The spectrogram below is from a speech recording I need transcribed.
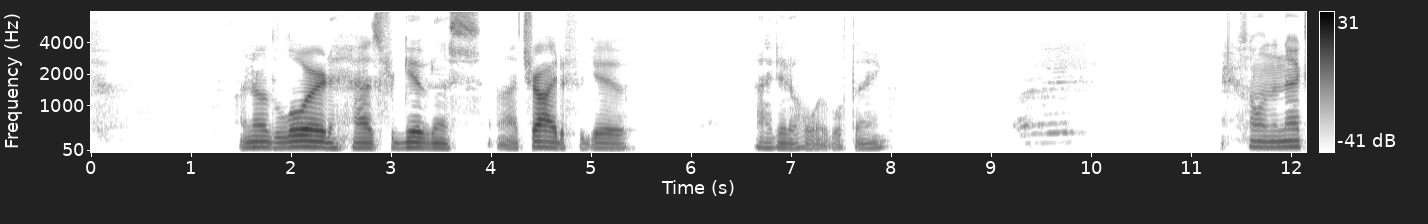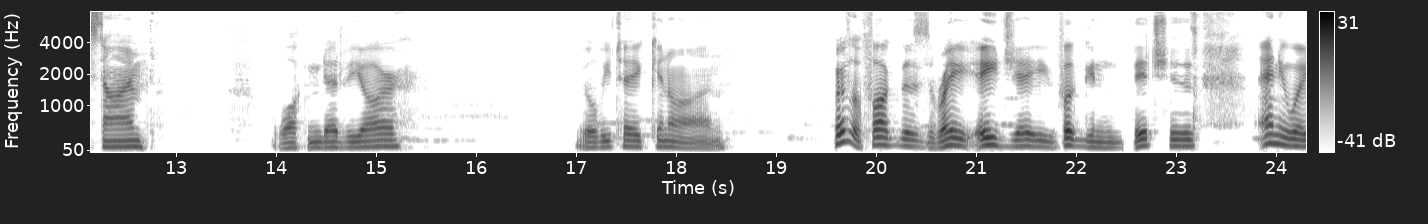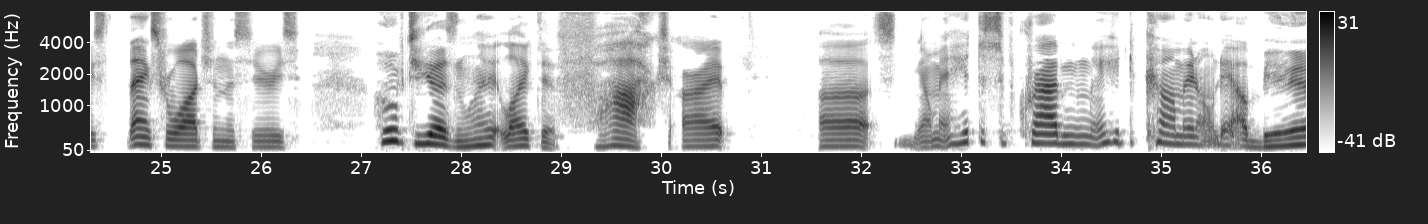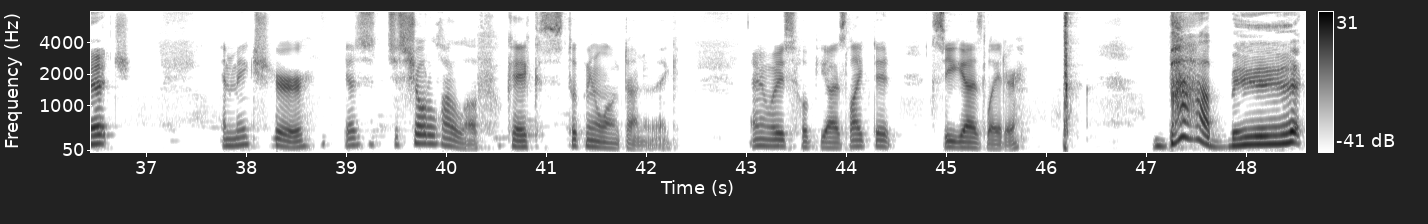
I know the Lord has forgiveness. I try to forgive. I did a horrible thing. So, on the next time, Walking Dead VR will be taking on. Where the fuck this Ray AJ fucking bitch is? Anyways, thanks for watching this series. Hope you guys li- liked it. Fuck. Alright. Uh, you know, man, hit the subscribe, man, hit the comment on that, bitch. And make sure, just, just showed a lot of love, okay? Because it took me a long time to make. Anyways, hope you guys liked it. See you guys later. Bye, bitch.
